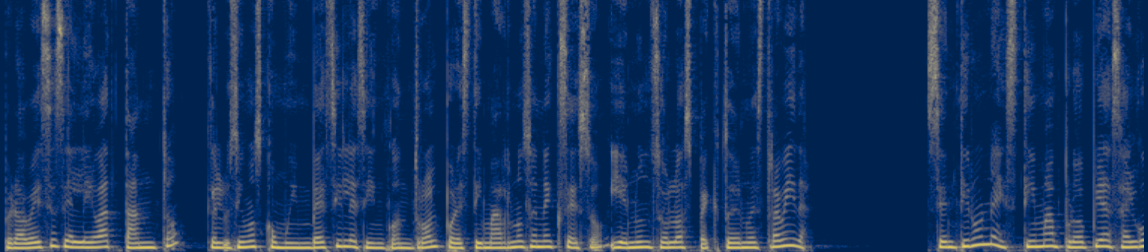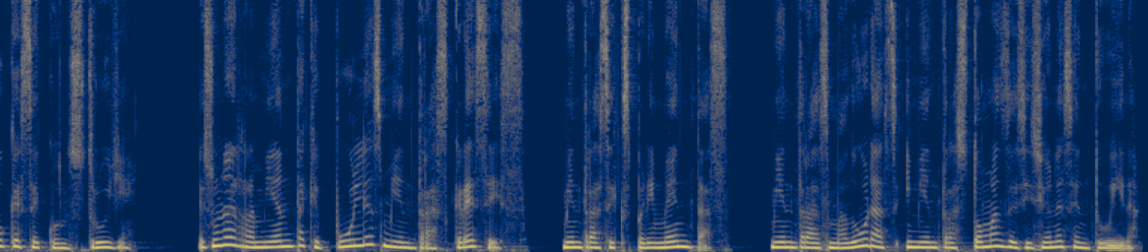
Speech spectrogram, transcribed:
pero a veces se eleva tanto que lucimos como imbéciles sin control por estimarnos en exceso y en un solo aspecto de nuestra vida. Sentir una estima propia es algo que se construye. Es una herramienta que pules mientras creces, mientras experimentas, mientras maduras y mientras tomas decisiones en tu vida.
